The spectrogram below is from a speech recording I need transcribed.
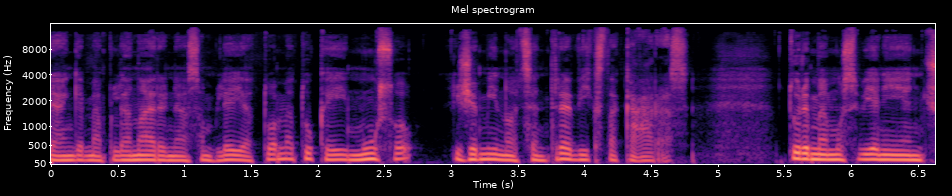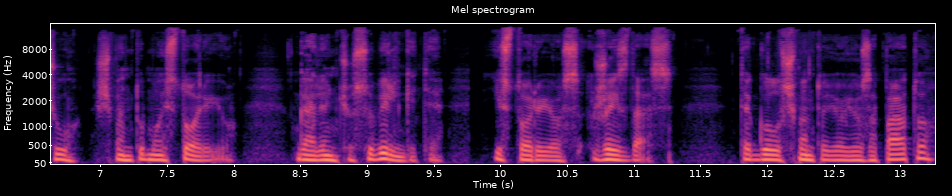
rengiame plenarinę asamblėją tuo metu, kai mūsų žemynų centre vyksta karas. Turime mus vienijančių šventumo istorijų, galinčių suvilgyti istorijos žaizdas. Tegul šventojo Jozapato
